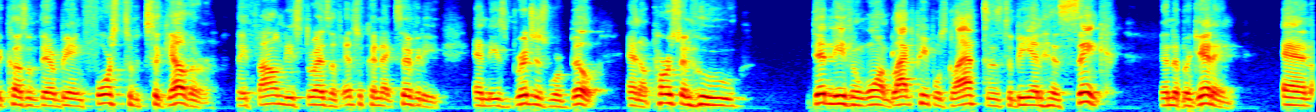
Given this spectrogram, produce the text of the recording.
because of their being forced to, together. They found these threads of interconnectivity and these bridges were built. And a person who didn't even want black people's glasses to be in his sink in the beginning, and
